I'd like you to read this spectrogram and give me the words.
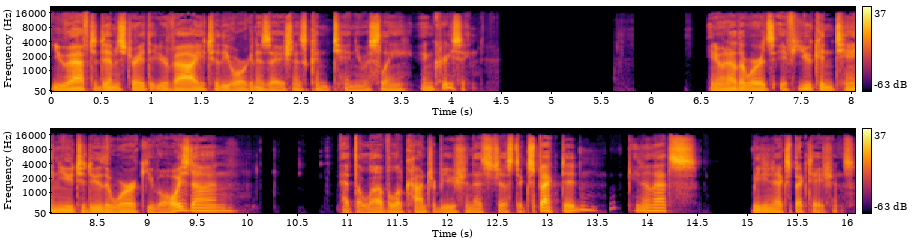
you have to demonstrate that your value to the organization is continuously increasing. You know, in other words, if you continue to do the work you've always done at the level of contribution that's just expected, you know, that's meeting expectations.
